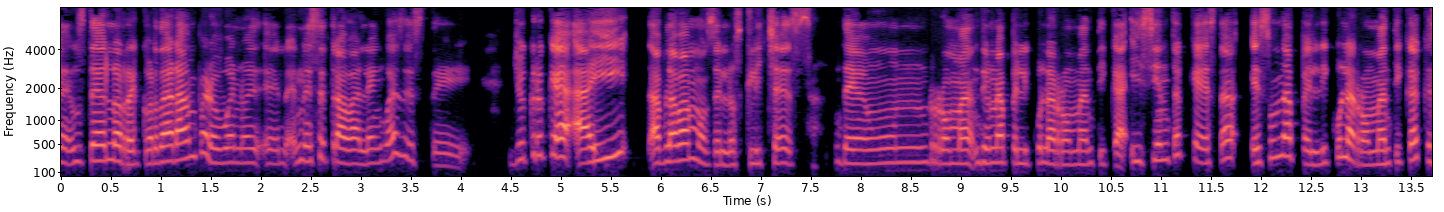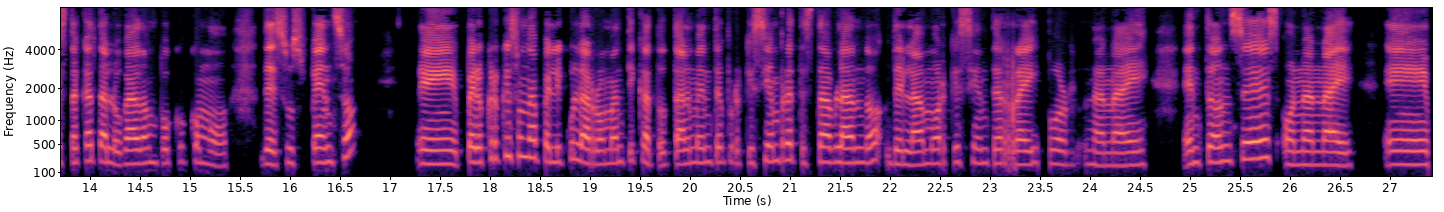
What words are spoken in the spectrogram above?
Eh, ustedes lo recordarán, pero bueno, en, en ese trabalenguas, este, yo creo que ahí hablábamos de los clichés de un de una película romántica y siento que esta es una película romántica que está catalogada un poco como de suspenso, eh, pero creo que es una película romántica totalmente porque siempre te está hablando del amor que siente Rey por Nanae. Entonces, o Nanae, eh,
